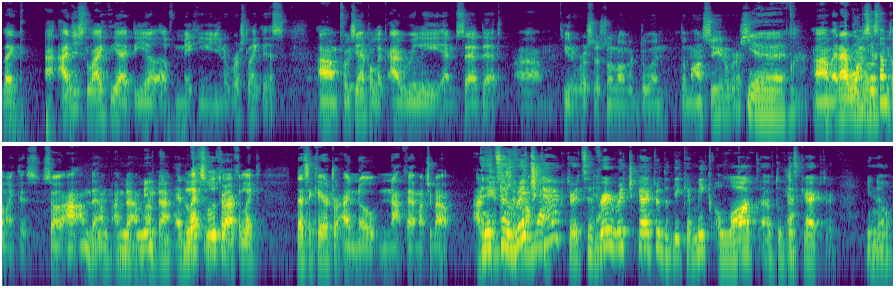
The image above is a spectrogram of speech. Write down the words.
like, I, I just like the idea of making a universe like this. Um, for example, like I really am sad that um, Universal is no longer doing the Monster Universe. Yeah, Um, and I want to see something like this. So I, I'm down. I'm down. me I'm down. And Lex. Luthor, I feel like that's a character I know not that much about. I'd and it's a interested to know rich character. It's a Yeah. very rich character that they can make a lot out of this character. You know,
